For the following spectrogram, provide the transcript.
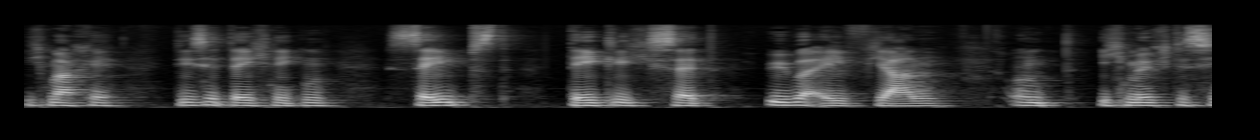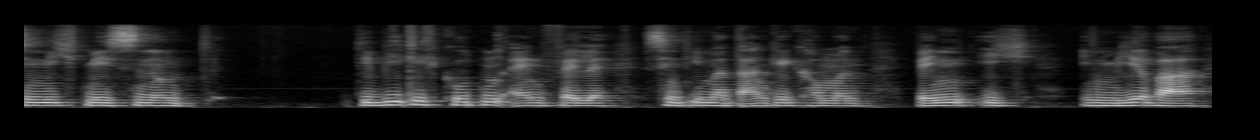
ich mache diese Techniken selbst täglich seit über elf Jahren. Und ich möchte sie nicht missen. Und die wirklich guten Einfälle sind immer dann gekommen, wenn ich in mir war,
